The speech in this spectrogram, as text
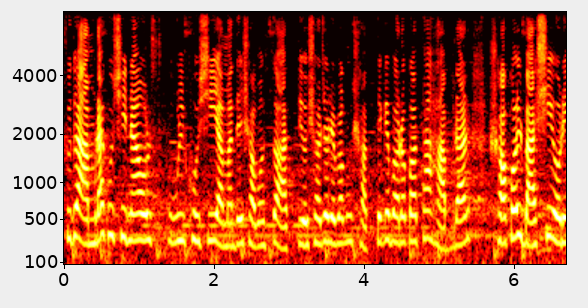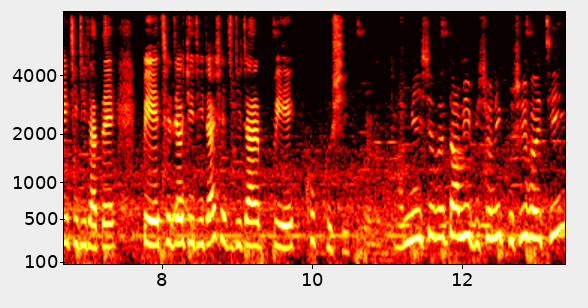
শুধু আমরা খুশি না, ওর স্কুল খুশি, আমাদের সমস্ত আত্মীয় স্বজন এবং সবথেকে বড় কথা, হাবড়ার সকলবাসী ওর এই চিঠিটাতে পেয়েছে যে চিঠিটা সে চিঠিটা পেয়ে খুব খুশি। আমি হিসেবে তো আমি ভীষণই খুশি হয়েছি।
